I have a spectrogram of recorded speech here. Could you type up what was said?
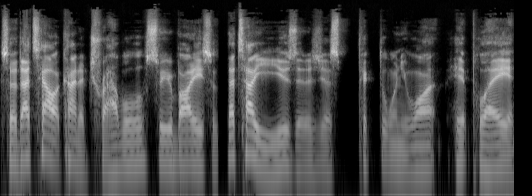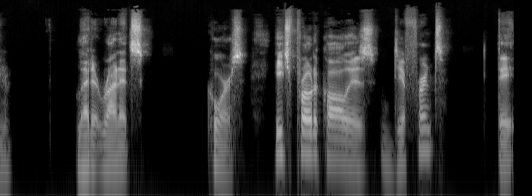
So that's how it kind of travels through your body. So that's how you use it is just pick the one you want, hit play and let it run its course. Each protocol is different. The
